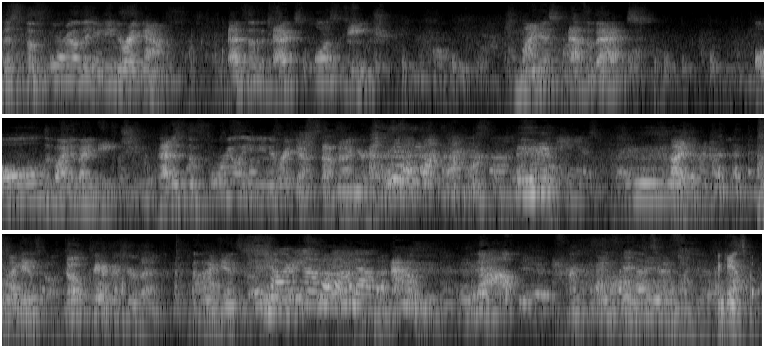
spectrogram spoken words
this is the formula that you need to write down. f of x plus h minus f of x all divided by h. That is the formula you need to write down. Stop nodding your head. I, I know. I can't spell. Don't take a picture of that. I can't spell. It's already on video. Ow! Ow. That's what I'm doing. I can't spell.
